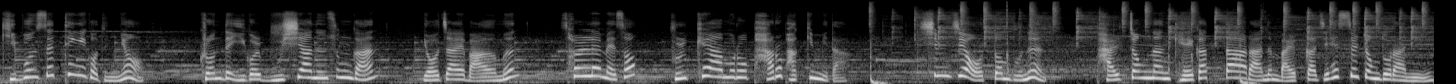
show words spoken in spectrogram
기본 세팅이거든요. 그런데 이걸 무시하는 순간 여자의 마음은 설렘에서 불쾌함으로 바로 바뀝니다. 심지어 어떤 분은 발정난 개 같다라는 말까지 했을 정도라니.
